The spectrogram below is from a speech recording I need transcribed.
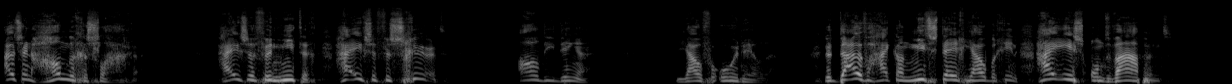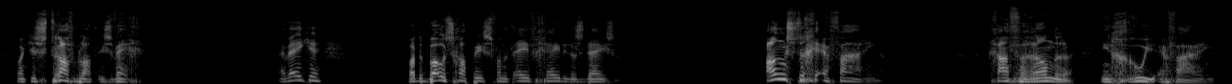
uit zijn handen geslagen. Hij heeft ze vernietigd. Hij heeft ze verscheurd. Al die dingen die jou veroordeelden. De duivel, hij kan niets tegen jou beginnen. Hij is ontwapend. Want je strafblad is weg. En weet je wat de boodschap is van het evangelie? Dat is deze. Angstige ervaringen gaan veranderen in groeiervaringen.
